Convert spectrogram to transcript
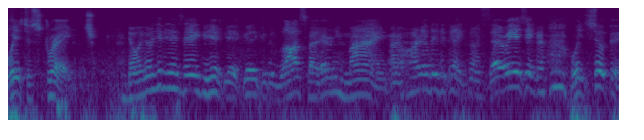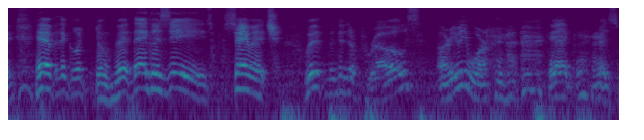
which is strange don't go to the say get get lost by every mind. On a hard of it like serious which should be have the good disease sandwich with the pros or even worse, it's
